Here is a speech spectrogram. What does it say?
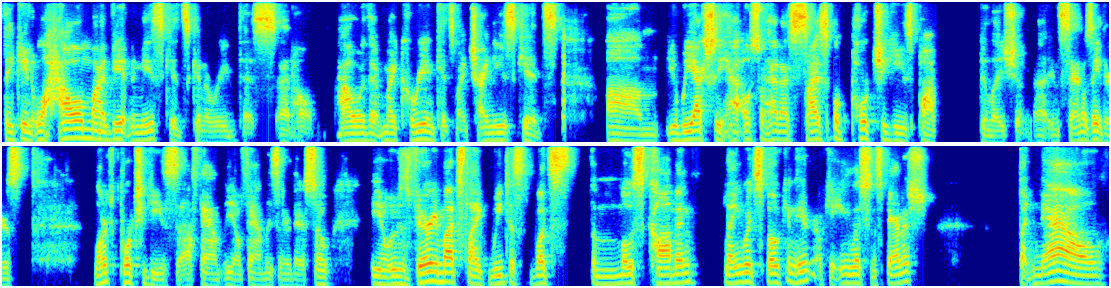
thinking, well, how are my Vietnamese kids going to read this at home? How are my Korean kids, my Chinese kids? Um, we actually ha- also had a sizable Portuguese population uh, in San Jose. There's large Portuguese uh, you know families that are there. So you know it was very much like we just what's the most common language spoken here. Okay, English and Spanish. But now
